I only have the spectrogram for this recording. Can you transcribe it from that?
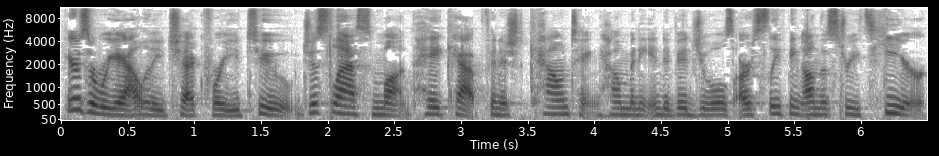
Here's a reality check for you, too. Just last month, HACAP finished counting how many individuals are sleeping on the streets here.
